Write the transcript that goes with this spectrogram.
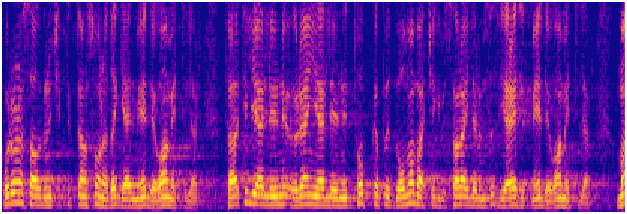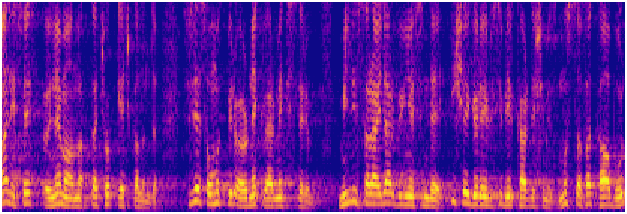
Korona salgını çıktıktan sonra da gelmeye devam ettiler. Tatil yerlerini, öğren yerlerini, Topkapı, Dolmabahçe gibi saraylarımızı ziyaret etmeye devam ettiler. Maalesef önlem almakta çok geç kalındı. Size somut bir örnek vermek isterim. Milli Saraylar bünyesinde işe görevlisi bir kardeşimiz Mustafa Kabul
